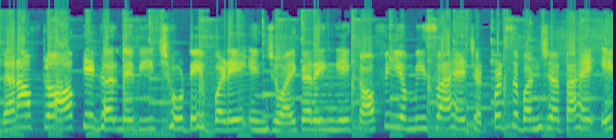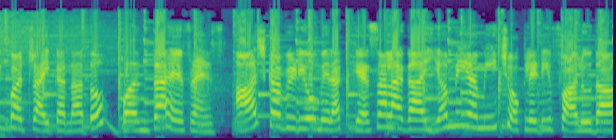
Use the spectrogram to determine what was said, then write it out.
देन आफ्टर आपके घर में भी छोटे, बड़े इंजॉय करेंगे। काफ़ी यम्मी सा है, झटपट से बन जाता है। एक बार ट्राई करना तो बनता है फ्रेंड्स आज का वीडियो मेरा कैसा लगा? यम्मी यम्मी चॉकलेटी फालूदा।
